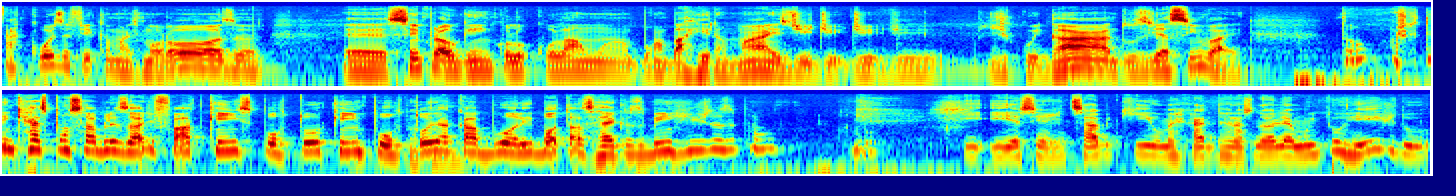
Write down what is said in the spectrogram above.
A coisa fica mais morosa. é, sempre alguém colocou lá uma, uma barreira a mais de, de, de, de, de cuidados e assim vai. Então, acho que tem que responsabilizar de fato quem exportou, quem importou e acabou ali, bota as regras bem rígidas e pronto. E, e, assim, a gente sabe que o mercado internacional ele é muito rígido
